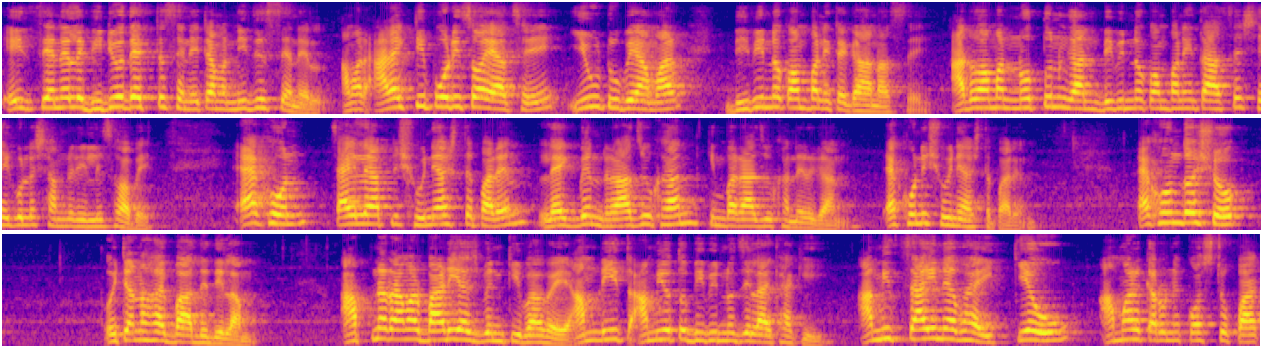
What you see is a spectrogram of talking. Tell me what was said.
এই চ্যানেলে ভিডিও দেখতেছেন, এটা আমার নিজের চ্যানেল। আমার আরেকটি পরিচয় আছে, ইউটিউবে আমার বিভিন্ন কোম্পানিতে গান আছে। আরও আমার নতুন গান বিভিন্ন কোম্পানিতে আছে, সেগুলো সামনে রিলিজ হবে। এখন চাইলে আপনি শুনে আসতে পারেন, লিখবেন রাজু খান কিংবা রাজু খানের গান। এখনই শুনে আসতে পারেন। এখন দর্শক, ওইটা না হয় বাদে দিলাম। আপনারা আমার বাড়ি আসবেন কীভাবে? আমি আমিও তো বিভিন্ন জেলায় থাকি। আমি চাই না ভাই, কেউ আমার কারণে কষ্ট পাক,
